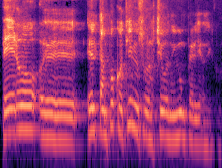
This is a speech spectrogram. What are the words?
pero eh, él tampoco tiene sus archivos ningún periódico.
